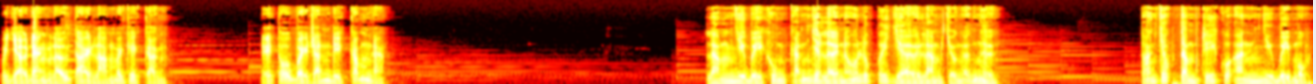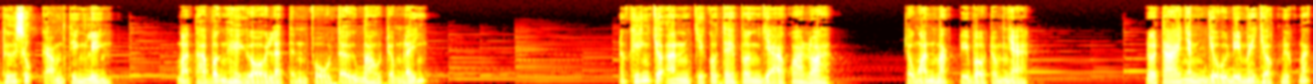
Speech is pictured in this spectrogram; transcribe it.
Bây giờ đang lỡ tay làm mấy cái cận Để tối bày rảnh đi cấm nè. Lâm như bị khung cảnh và lời nói lúc bấy giờ làm cho ngẩn ngơ. Thoáng chốc tâm trí của anh như bị một thứ xúc cảm thiên liêng Mà ta vẫn hay gọi là tình phụ tử bao trùm lấy. Nó khiến cho anh chỉ có thể vân dạ qua loa Trong ảnh mặt đi vào trong nhà. Đôi tay nhanh dụi đi mấy giọt nước mắt,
